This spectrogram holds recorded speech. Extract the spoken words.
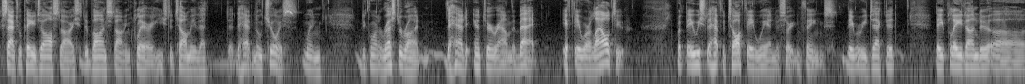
Satchel Paige All Stars. He's the barnstorming player. He used to tell me that, that they had no choice. When they go in a restaurant, they had to enter around the back if they were allowed to. But they used to have to talk their way into certain things. They were rejected. They played under uh,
